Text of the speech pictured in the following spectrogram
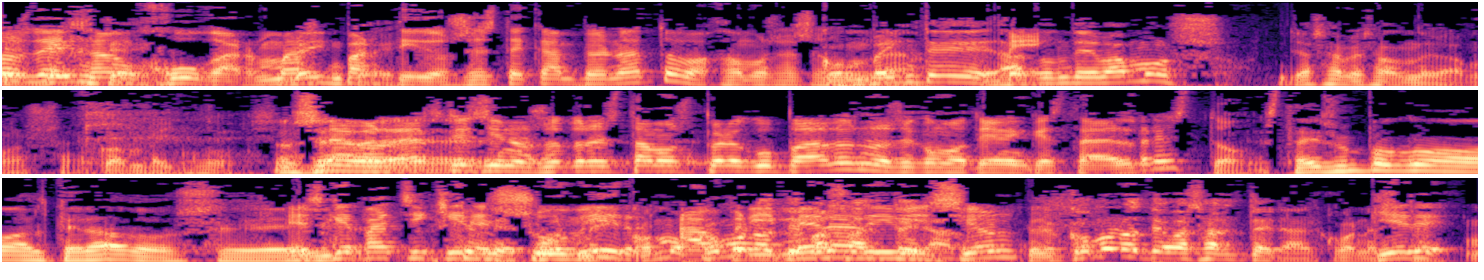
nos 20, dejan 20, jugar más 20. partidos este campeonato, bajamos a Con segunda. 20, ¿a dónde vamos? Ya sabes a dónde vamos. eh, Con 20. No sé, La verdad es eh, que si nosotros estamos preocupados, no sé cómo tienen que estar el resto. Estáis un poco alterados. eh. Es que Pachi Es que quiere subir ¿Cómo, a no primera división. ¿Pero cómo no te vas a alterar con Quiere, esto?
